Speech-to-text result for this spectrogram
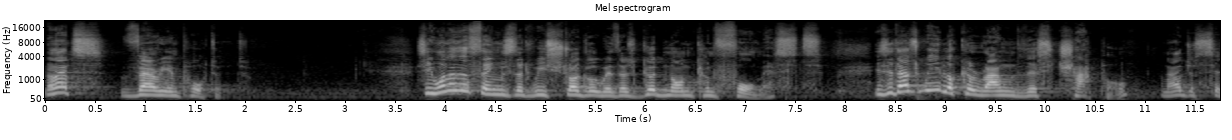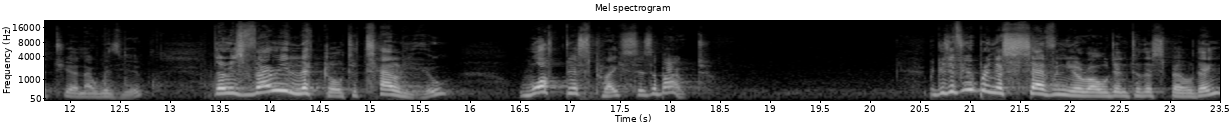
Now, that's very important. See, one of the things that we struggle with as good nonconformists is that as we look around this chapel, and I'll just sit here now with you, there is very little to tell you what this place is about. Because if you bring a seven year old into this building,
